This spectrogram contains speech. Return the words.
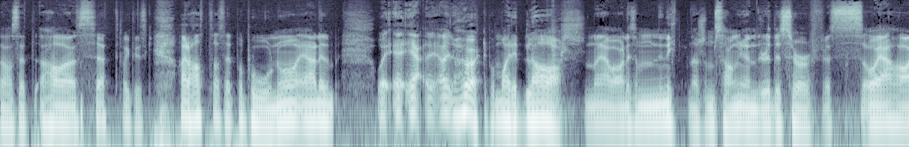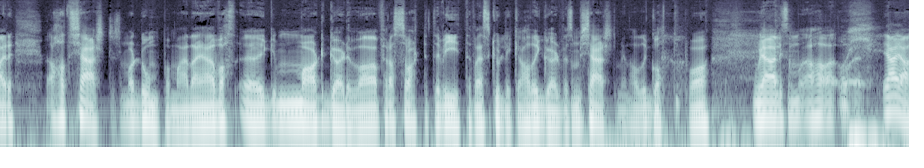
har sett, har sett faktisk, har hatt, har sett på porno. Jeg, liksom, og jeg, jeg, jeg, hørte på Marit Larsen da jeg var liksom 19 år som sang 'Under the Surface'. Og jeg har hatt kjærester som har dumpa meg da jeg har uh, malt gulva fra svarte til hvite, for jeg skulle ikke ha det gulvet som kjæresten min hadde gått på. Og jeg liksom, har, ja, ja.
